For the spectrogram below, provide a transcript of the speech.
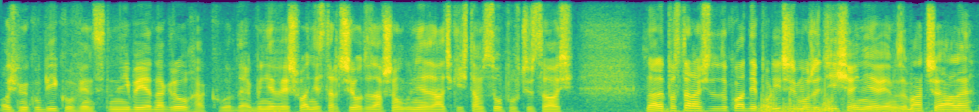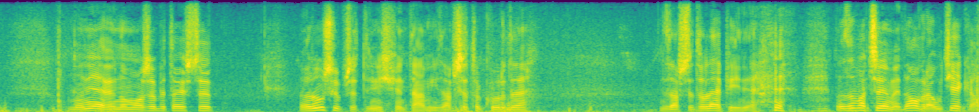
8 kubików, więc niby jedna grucha, kurde. Jakby nie wyszła, nie starczyło, to zawsze mógłbym dać jakichś tam supów czy coś. No ale postaram się to dokładnie policzyć, może dzisiaj, nie wiem, zobaczę, ale no nie wiem, no może by to jeszcze ruszył przed tymi świętami. Zawsze to kurde. Zawsze to lepiej, nie? No zobaczymy. Dobra, uciekam.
